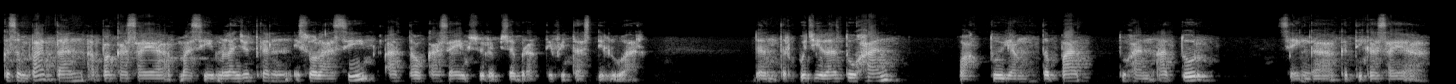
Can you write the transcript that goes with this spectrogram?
kesempatan apakah saya masih melanjutkan isolasi ataukah saya sudah bisa beraktivitas di luar. Dan terpujilah Tuhan waktu yang tepat Tuhan atur sehingga ketika saya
